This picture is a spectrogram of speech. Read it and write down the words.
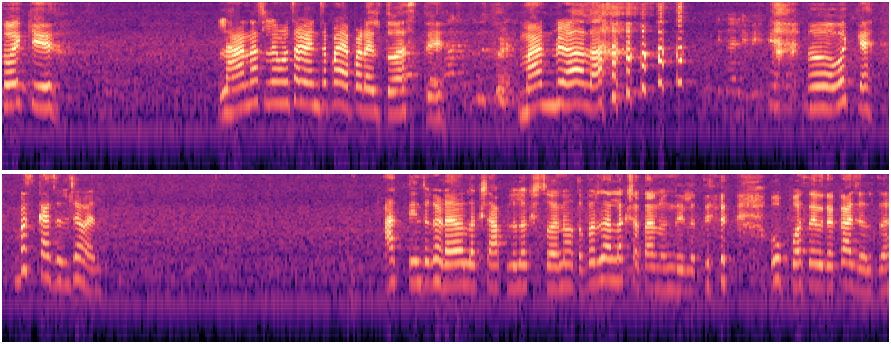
होय की. लहान असल्यामुळे सगळ्यांच्या पाया पडायला तो असते. मान मिळाला. हो काय. बस काजल जेवायला. आत्तींचं घड्याळ लक्ष आपलं लक्ष नव्हतं. बरं झालं लक्षात आणून दिलं ते. उपवास आहे उद्या काजलचा.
